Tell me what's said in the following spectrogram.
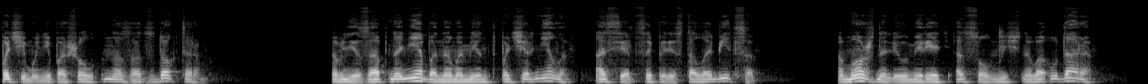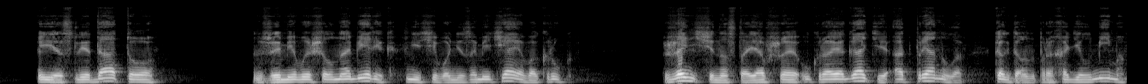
почему не пошел назад с доктором. Внезапно небо на момент почернело, а сердце перестало биться. Можно ли умереть от солнечного удара? Если да, то... Джимми вышел на берег, ничего не замечая вокруг. Женщина, стоявшая у края гати, отпрянула, когда он проходил мимо.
